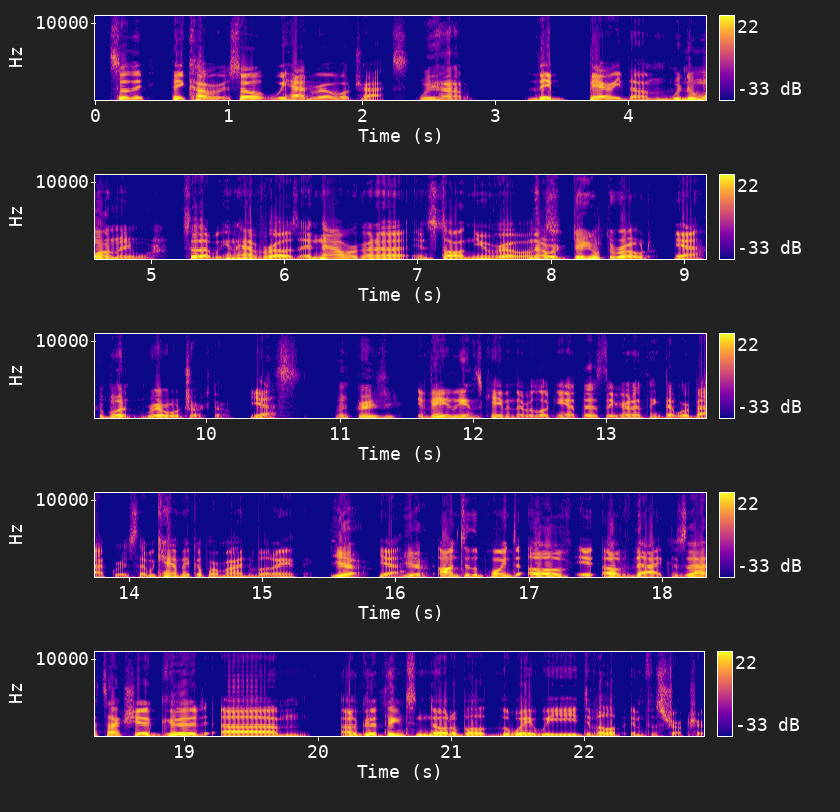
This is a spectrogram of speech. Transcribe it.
so they, they cover. So we had railroad tracks. We had them. They buried them We didn't want them anymore. so that we can have roads, and now we're gonna install new railroads. Now we're digging up the road yeah. to put railroad tracks down. Yes. Isn't that crazy? If aliens came and they were looking at this, they're gonna think that we're backwards, that we can't make up our mind about anything. Yeah. Yeah. Yeah. On to the point of it, of that, because that's actually a good um, a good thing to note about the way we develop infrastructure.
